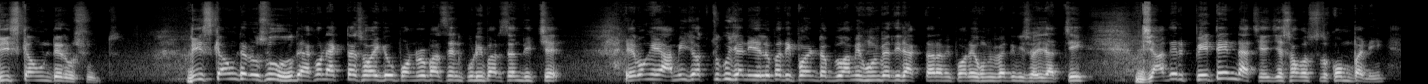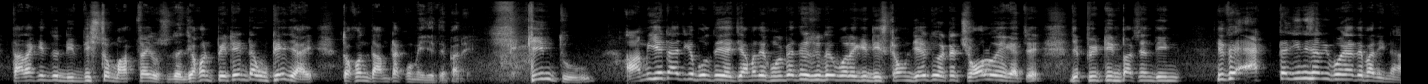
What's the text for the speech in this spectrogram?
ডিসকাউন্টের ওষুধ। ডিসকাউন্টের ওষুধ এখন একটা সবাই কেউ পনেরো পার্সেন্ট কুড়ি পার্সেন্ট দিচ্ছে। এবং আমি যতটুকু জানি এলোপ্যাথিক পয়েন্ট অফ ভিউ আমি হোমিওপ্যাথি ডাক্তার, আমি পরে হোমিওপ্যাথি বিষয়ে যাচ্ছি। যাদের পেটেন্ট আছে যে সমস্ত কোম্পানি তারা কিন্তু নির্দিষ্ট মাত্রায় ওষুধ আছে যখন পেটেন্টটা উঠে যায়, তখন দামটা কমে যেতে পারে। কিন্তু আমি যেটা আজকে বলতে চাইছি, আমাদের হোমিওপ্যাথি ওষুধে বলে কি ডিসকাউন্ট যেহেতু একটা চল হয়ে গেছে, যে ফিফটিন পার্সেন্ট দিন। কিন্তু একটা জিনিস আমি বোঝাতে পারি না,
